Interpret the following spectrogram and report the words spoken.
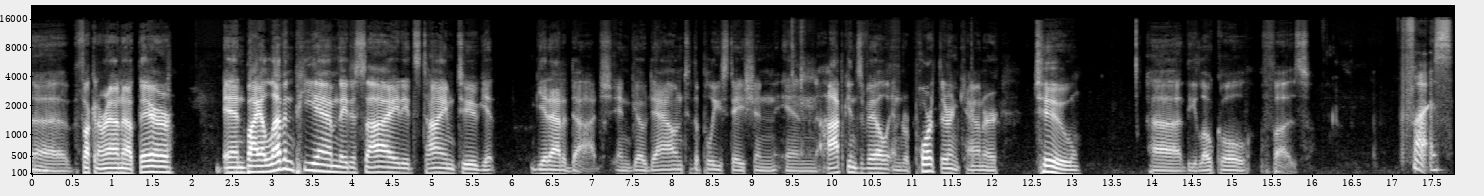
uh, fucking around out there. And by 11 p.m., they decide it's time to get get out of Dodge and go down to the police station in Hopkinsville and report their encounter to uh, the local fuzz. Fuzz.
